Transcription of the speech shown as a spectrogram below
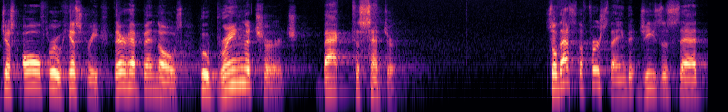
just all through history, there have been those who bring the church back to center. So that's the first thing that Jesus said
